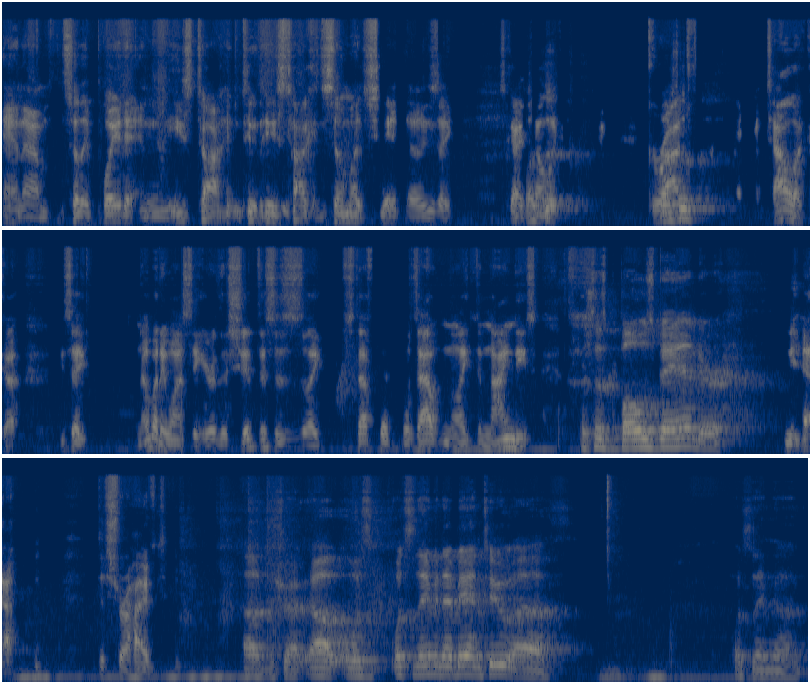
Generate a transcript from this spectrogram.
and um, so they played it, and he's talking, dude, he's talking so much shit though. He's like, guy sounds like garage Metallica. He's like, nobody wants to hear this shit. This is like stuff that was out in like the '90s. Was this Bo's band or Yeah, described. uh, distract? Oh, was what's the name of that band too? Uh, what's the name? Uh,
